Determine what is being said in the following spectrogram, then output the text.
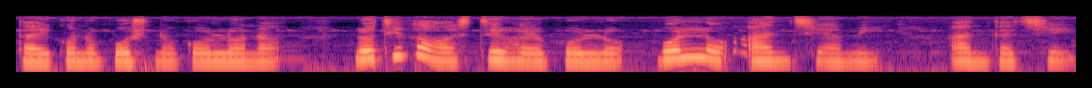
তাই কোনো প্রশ্ন করল না। লতিফা অস্থির হয়ে পড়ল। বলল, আনছি আমি, আনতাছি।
